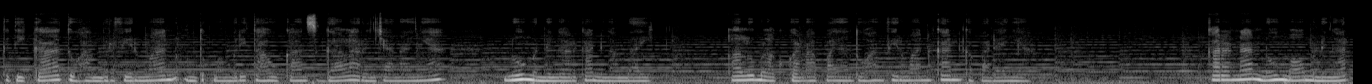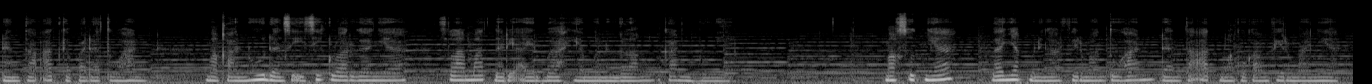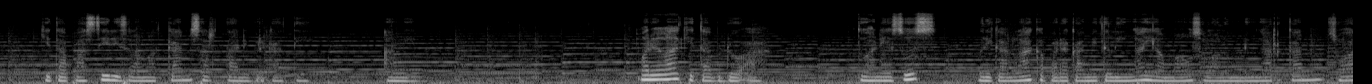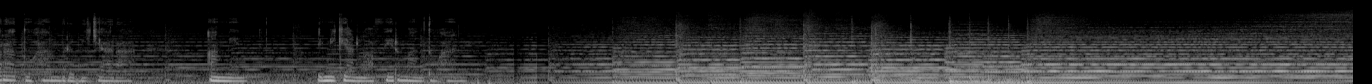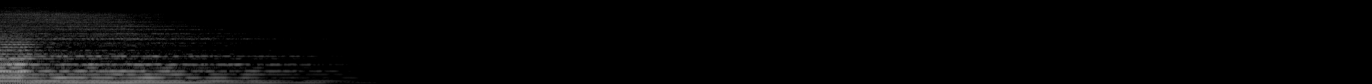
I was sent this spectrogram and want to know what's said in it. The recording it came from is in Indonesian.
Ketika Tuhan berfirman untuk memberitahukan segala rencananya, Nuh mendengarkan dengan baik, lalu melakukan apa yang Tuhan firmankan kepadanya. Karena Nuh mau mendengar dan taat kepada Tuhan, maka Nuh dan seisi keluarganya selamat dari air bah yang menenggelamkan bumi. Maksudnya, banyak mendengar firman Tuhan dan taat melakukan firman-Nya, kita pasti diselamatkan serta diberkati. Amin. Marilah kita berdoa. Tuhan Yesus, berikanlah kepada kami telinga yang mau selalu mendengarkan suara Tuhan berbicara. Amin. Demikianlah firman Tuhan.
